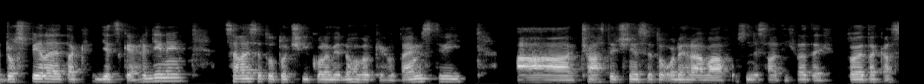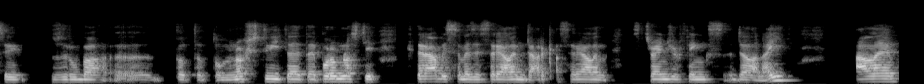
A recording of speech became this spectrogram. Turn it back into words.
dospělé, tak dětské hrdiny. Celé se to točí kolem jednoho velkého tajemství a částečně se to odehrává v 80. letech. To je tak asi zhruba eh, to, to, to množství té, té podobnosti, která by se mezi seriálem Dark a seriálem Stranger Things dala najít, ale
